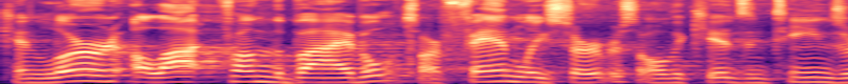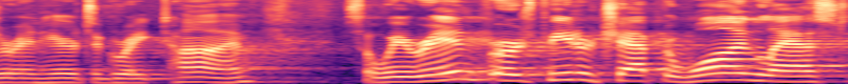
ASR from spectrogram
can learn a lot from the Bible. It's our family service. All the kids and teens are in here. It's a great time. So we were in 1 Peter chapter 1 last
